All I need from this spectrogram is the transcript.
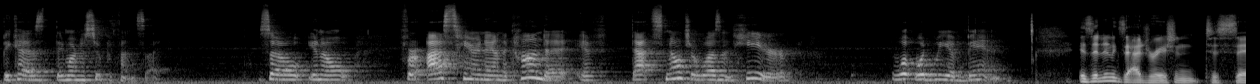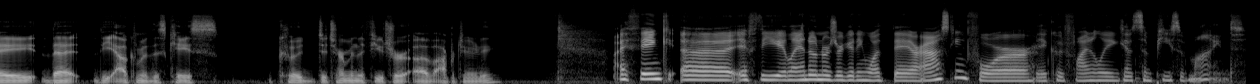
because they weren't a Superfund site. So, you know, for us here in Anaconda, if that smelter wasn't here, what would we have been? Is it an exaggeration to say that the outcome of this case could determine the future of opportunity? I think uh, if the landowners are getting what they are asking for, they could finally get some peace of mind.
